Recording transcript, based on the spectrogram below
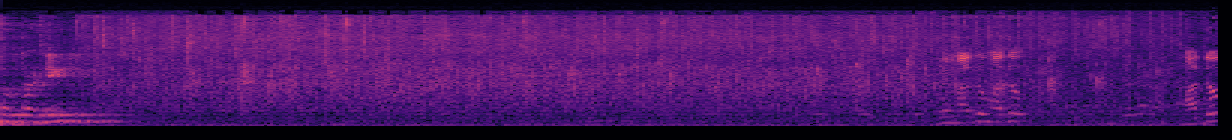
చూడండి ఏ మధు మధు. మధు.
